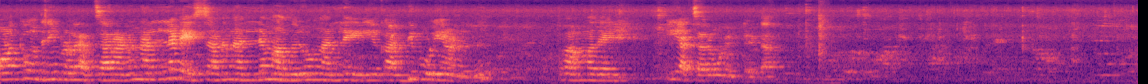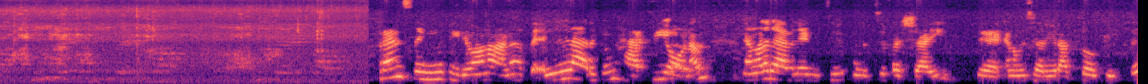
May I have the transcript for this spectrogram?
ഉണക്കമുന്തിരിയും ഉള്ള അച്ചാറാണ്. നല്ല ടേസ്റ്റാണ്. നല്ല മധുരവും നല്ല എരിയൊക്കെ അടിപൊളിയാണിത്. അപ്പൊ അമ്മ ഈ അച്ചാർ കൂടെ ഇട്ടേട്ടാ ഫ്രണ്ട്സ് ഇന്ന് തിരുവോണമാണ് അപ്പൊ എല്ലാവർക്കും ഹാപ്പി ഓണം. ഞങ്ങൾ രാവിലെ എണീറ്റ് കുളിച്ച് ഫ്രഷായി ഞങ്ങൾ ചെറിയൊരു അത്തമൊക്കെ ഇട്ട്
